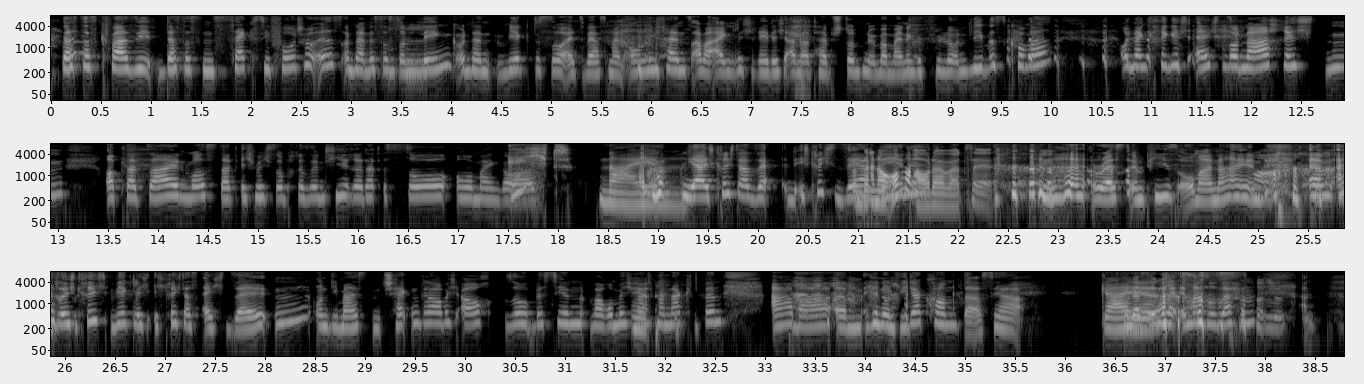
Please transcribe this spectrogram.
dass das quasi, dass es ein sexy Foto ist und dann ist es so ein Mhm. Link und dann wirkt es so, als wäre es mein OnlyFans, aber eigentlich rede ich anderthalb Stunden über meine Gefühle und Liebeskummer. Und dann kriege ich echt so Nachrichten, ob das sein muss, dass ich mich so präsentiere. Das ist so, oh mein Gott. Echt? Nein. Ja, ich kriege da sehr, ich kriege sehr Von deiner wenig. Oma oder was? ey? Rest in peace, Oma, nein. Oh. ähm, also ich krieg wirklich, ich krieg das echt selten und die meisten checken, glaube ich, auch so ein bisschen, warum ich Ja. manchmal nackt bin. Aber ähm, hin und wieder kommt das, ja. Geil. Und das sind ja immer so Das ist Sachen- lustig.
